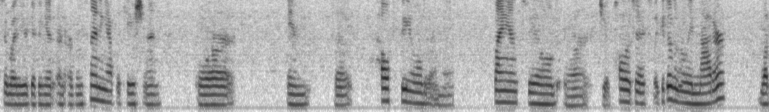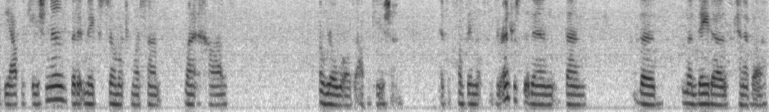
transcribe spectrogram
So whether you're giving it an urban planning application or in the health field or in the finance field or geopolitics. Like it doesn't really matter what the application is, but it makes so much more sense when it has a real world application. If it's something that you're interested in, then the the data is kind of a,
